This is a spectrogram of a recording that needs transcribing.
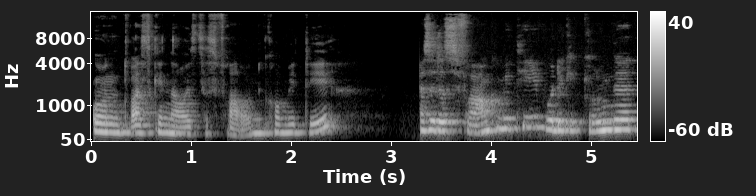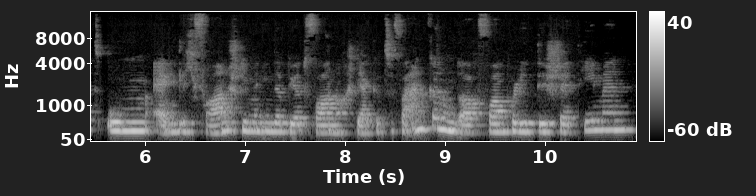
Und was genau ist das Frauenkomitee? Also das Frauenkomitee wurde gegründet, um eigentlich Frauenstimmen in der BJV noch stärker zu verankern und auch frauenpolitische Themen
